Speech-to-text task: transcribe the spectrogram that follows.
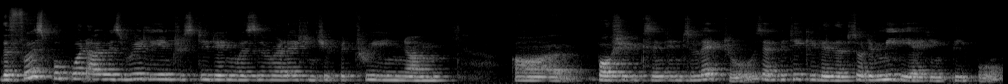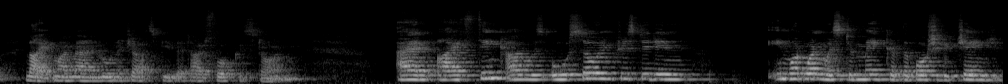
the first book, what I was really interested in was the relationship between um, uh, Bolsheviks and intellectuals, and particularly the sort of mediating people, like my man Lunacharsky, that I focused on. And I think I was also interested in in what one was to make of the Bolshevik change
